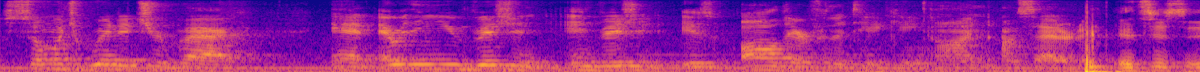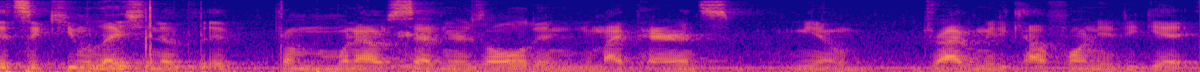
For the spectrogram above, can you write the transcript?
so much wind at your back and everything you vision envision is all there for the taking on, on Saturday? It's just it's accumulation of it, from when I was seven years old and my parents, you know, driving me to California to get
